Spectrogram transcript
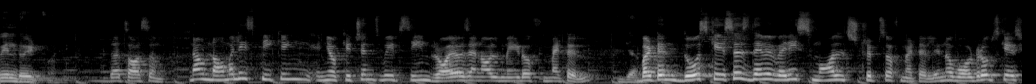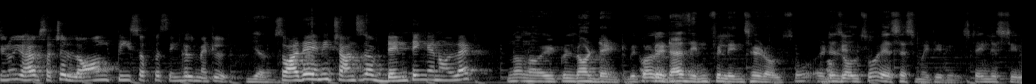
we'll do it for you That's awesome. Now, normally speaking, in your kitchens, we'd seen drawers and all made of metal. Yeah. But in those cases, they were very small strips of metal. In a wardrobe's case, you know, you have such a long piece of a single metal. yeah So, are there any chances of denting and all that? No, no, it will not dent because Okay. it has infill inside also. It is Okay. also SS material, stainless steel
